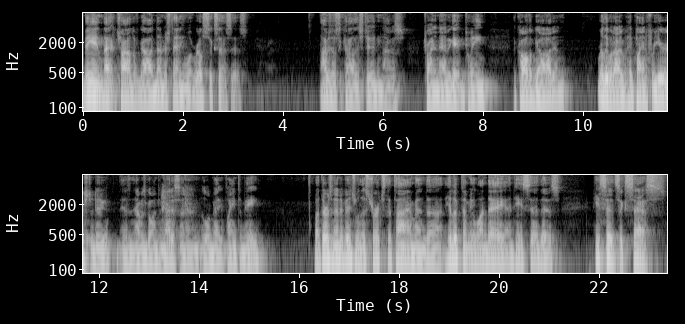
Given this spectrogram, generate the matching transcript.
being that child of God and understanding what real success is. I was just a college student. I was trying to navigate between the call of God and really what I had planned for years to do. And I was going to medicine, and the Lord made it plain to me. But there was an individual in this church at the time, and uh, he looked at me one day and he said this. He said, Success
